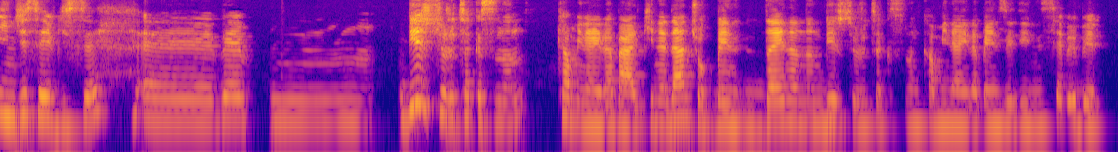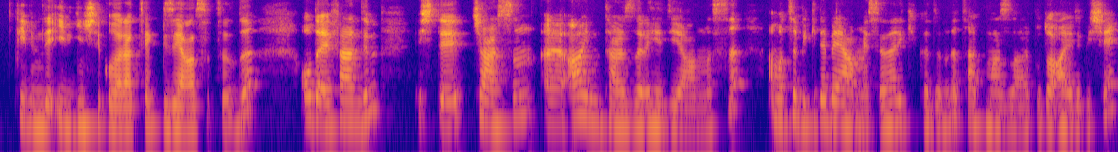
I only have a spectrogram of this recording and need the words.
inci sevgisi e, ve bir sürü takısının Camilla ile belki neden çok ben, Diana'nın bir sürü takısının Camilla ile benzediğinin sebebi filmde ilginçlik olarak tek bize yansıtıldı. O da efendim işte Charles'ın e, aynı tarzları hediye alması ama tabii ki de beğenmeseler iki kadın da takmazlar. Bu da ayrı bir şey.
